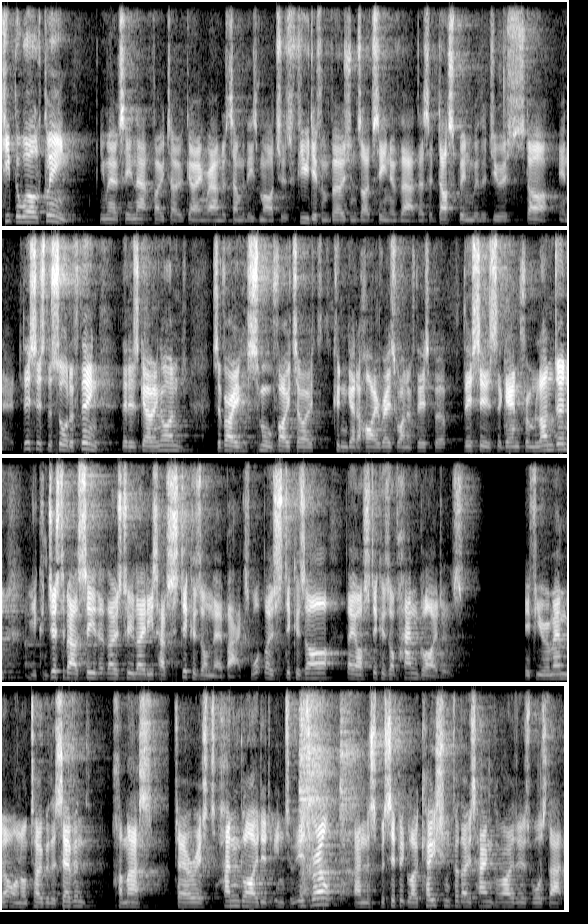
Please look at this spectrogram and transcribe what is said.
Keep the world clean. You may have seen that photo going around at some of these marches. A few different versions I've seen of that. There's a dustbin with a Jewish star in it. This is the sort of thing that is going on. It's a very small photo. I couldn't get a high res one of this, but this is again from London. You can just about see that those two ladies have stickers on their backs. What those stickers are, they are stickers of hand gliders. If you remember, on October the 7th, Hamas terrorists hand glided into Israel, and the specific location for those hand gliders was that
